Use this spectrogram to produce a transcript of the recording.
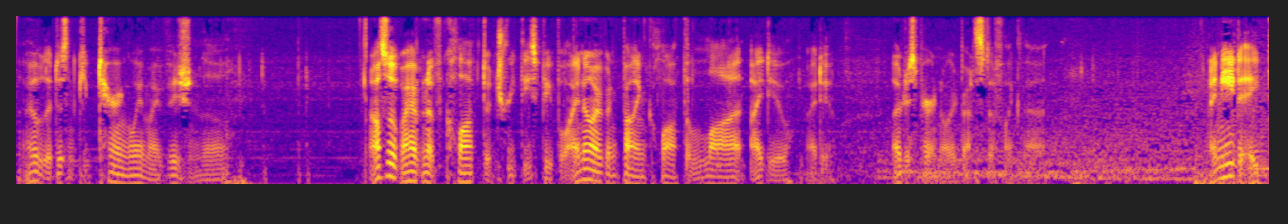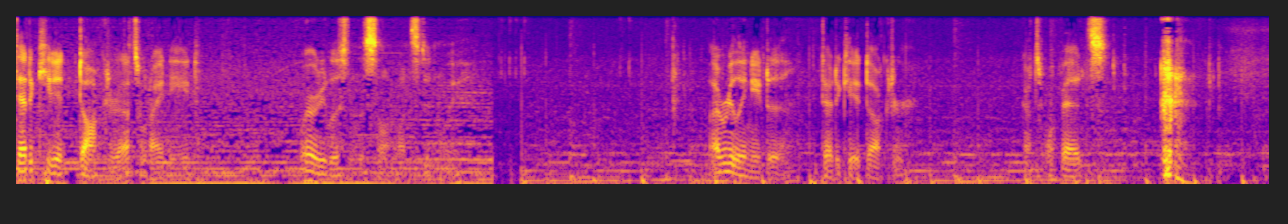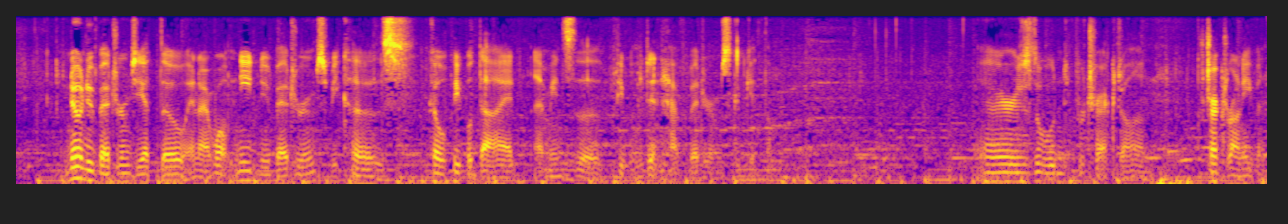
I hope that doesn't keep tearing away my vision, though. I also hope I have enough cloth to treat these people. I know I've been buying cloth a lot. I do. I do. I'm just paranoid about stuff like that. I need a dedicated doctor. That's what I need. We already listened to this song once, didn't we? I really need a dedicated doctor. Got some more beds. no new bedrooms yet, though, and I won't need new bedrooms because a couple people died. That means the people who didn't have bedrooms could get them. There's the wounded Protectron. Protectron, even.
